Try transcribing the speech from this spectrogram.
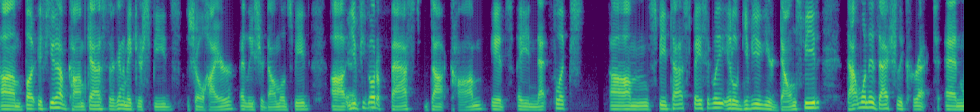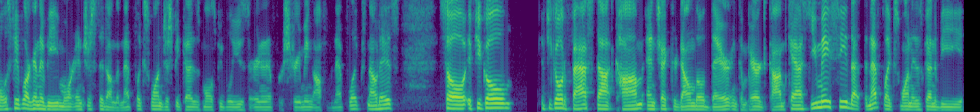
Um, but if you have Comcast, they're gonna make your speeds show higher, at least your download speed. Uh, Yeah. if you go to fast.com, it's a Netflix um speed test basically it'll give you your down speed. That one is actually correct and most people are going to be more interested on the netflix one just because most people use their internet for streaming off of netflix nowadays. So if you go if you go to fast.com and check your download there and compare it to Comcast, you may see that the Netflix one is going to be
